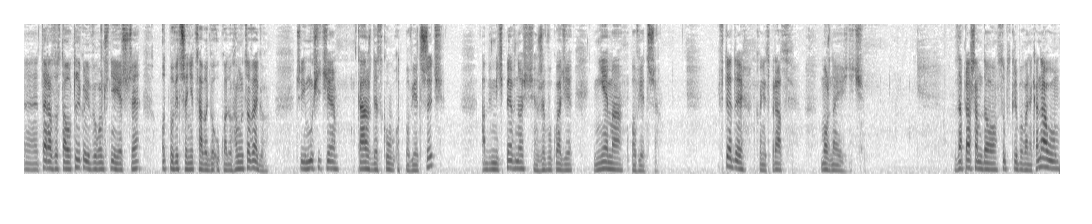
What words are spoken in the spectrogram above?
E, Teraz zostało tylko i wyłącznie jeszcze odpowietrzenie całego układu hamulcowego. Czyli musicie każde z kół odpowietrzyć, aby mieć pewność, że w układzie nie ma powietrza. Wtedy koniec pracy, można jeździć. Zapraszam do subskrybowania kanału.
